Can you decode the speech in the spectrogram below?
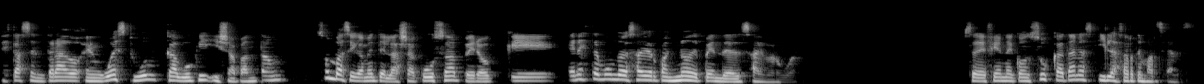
está centrado en Westwood, Kabuki y Japantown. Son básicamente la Yakuza, pero que en este mundo de Cyberpunk no depende del cyberware. Se defiende con sus katanas y las artes marciales.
